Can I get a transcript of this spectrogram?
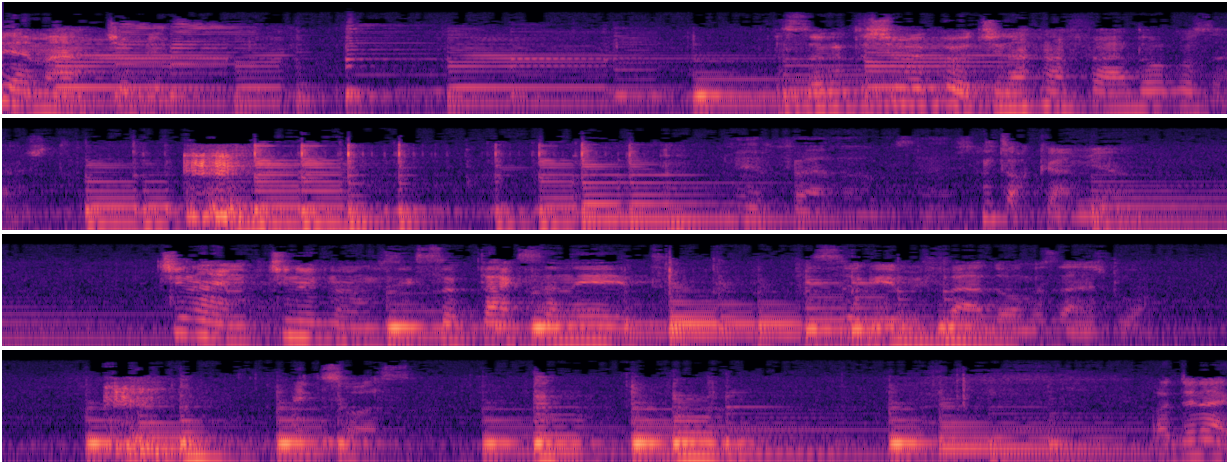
Figyelj már, Csabi. Ezt a süvegből csinálnál feldolgozást? Milyen feldolgozás? Hát akármilyen. Csináljunk, csináljuk meg a szokták zenét szögévi feldolgozásból. Mit szólsz? Adj ne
